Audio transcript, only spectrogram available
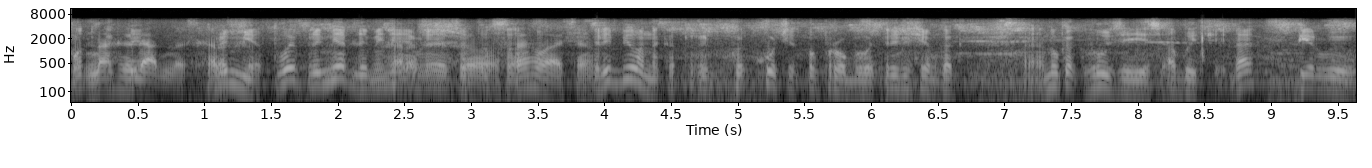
Вот Наглядность, Пример. Твой пример для меня Хорошо, является это самое. согласен. Ребенок, который хо- хочет попробовать, прежде чем, как, э, ну, как в Грузии есть обычай, да, первый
